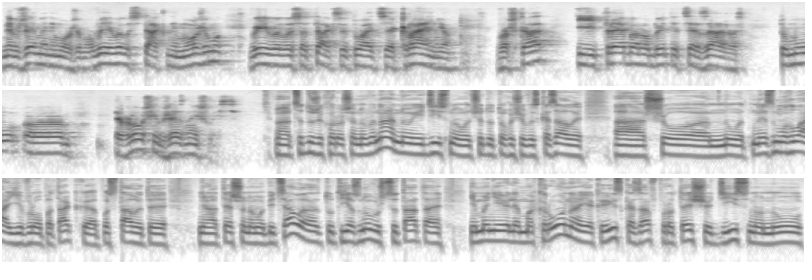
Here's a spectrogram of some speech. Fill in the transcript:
Невже ми не можемо? Виявилося, так не можемо. Виявилося так, ситуація крайньо важка, і треба робити це зараз. Тому е, гроші вже знайшлися. Це дуже хороша новина. Ну і дійсно, от щодо того, що ви сказали, що ну от не змогла Європа так поставити те, що нам обіцяла. Тут є знову ж цитата Еммануеля Макрона, який сказав про те, що дійсно ну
